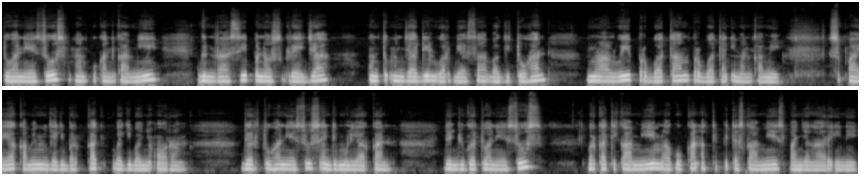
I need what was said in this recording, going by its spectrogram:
Tuhan Yesus mampukan kami, generasi penerus gereja, untuk menjadi luar biasa bagi Tuhan melalui perbuatan-perbuatan iman kami supaya kami menjadi berkat bagi banyak orang. Dari Tuhan Yesus yang dimuliakan. Dan juga Tuhan Yesus berkati kami melakukan aktivitas kami sepanjang hari ini.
